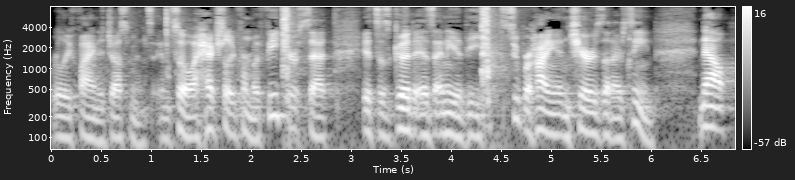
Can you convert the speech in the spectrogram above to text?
really fine adjustments. And so actually from a feature set, it's as good as any of the super high-end chairs that I've seen. Now,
